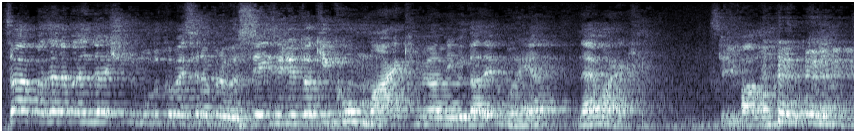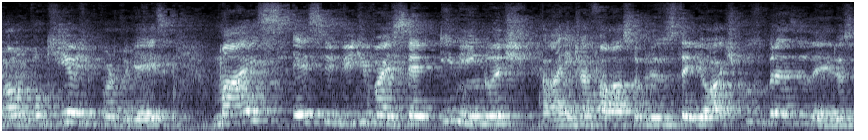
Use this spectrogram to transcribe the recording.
Salve rapaziada, mais um Dash do Mundo começando pra vocês. Hoje eu tô aqui com o Mark, meu amigo da Alemanha, né Mark? Sim. Fala um, pouquinho, fala um pouquinho de português, mas esse vídeo vai ser em inglês. A gente vai falar sobre os estereótipos brasileiros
